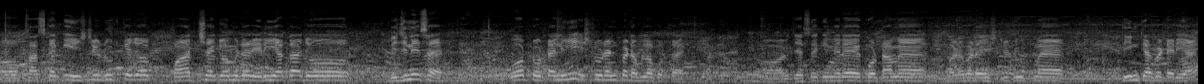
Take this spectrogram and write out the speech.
और खास करके इंस्टीट्यूट के जो पाँच छः किलोमीटर एरिया का जो बिजनेस है वो टोटली स्टूडेंट पे डेवलप होता है और जैसे कि मेरे कोटा में बड़े बड़े इंस्टीट्यूट में तीन कैफेटेरिया है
